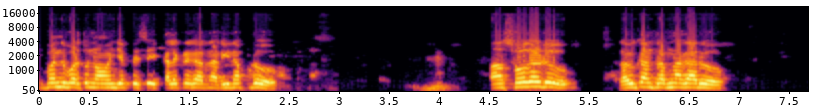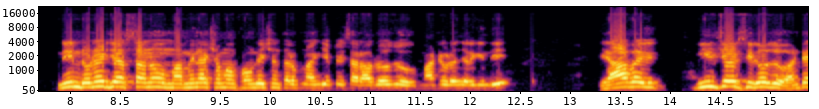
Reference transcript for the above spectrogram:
ఇబ్బంది పడుతున్నామని చెప్పేసి కలెక్టర్ గారిని అడిగినప్పుడు ఆ సోదరుడు రవికాంత్ రమణ గారు నేను డొనేట్ చేస్తాను మా మీనాక్షమ్మ ఫౌండేషన్ తరపున అని చెప్పేసి ఆ రోజు మాట ఇవ్వడం జరిగింది. యాభై వీల్ చైర్స్ ఈరోజు అంటే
